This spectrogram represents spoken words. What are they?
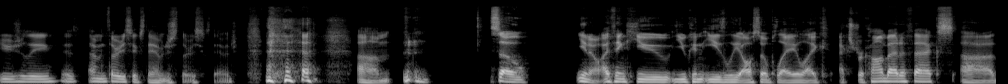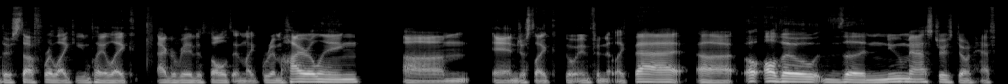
usually is I mean thirty six damage is thirty six damage. um, so you know I think you you can easily also play like extra combat effects. Uh, there's stuff where like you can play like aggravated assault and like grim hireling. Um, and just like go infinite like that. Uh, although the new masters don't have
